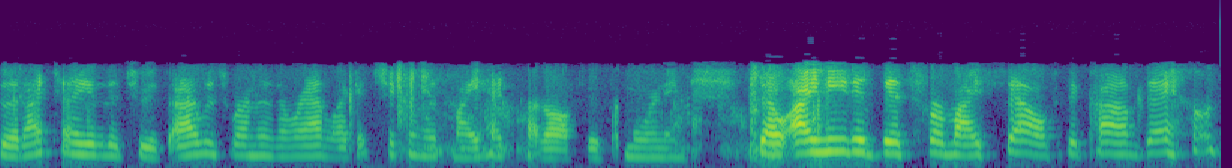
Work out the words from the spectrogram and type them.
good. I tell you the truth. I was running around like a chicken with my head cut off this morning. So I needed this for myself to calm down.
